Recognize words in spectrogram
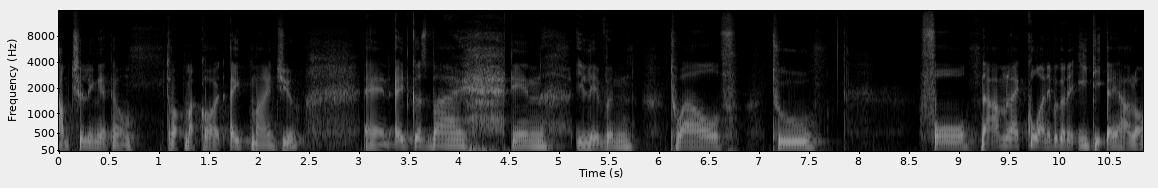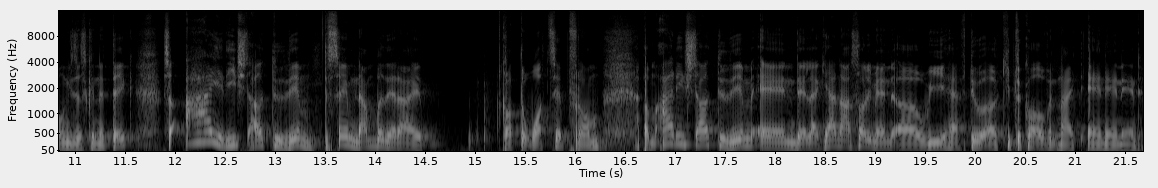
I'm chilling at home. Drop my car at 8, mind you. And 8 goes by, 10, 11, 12, 2, four. Now I'm like, cool, I never got an ETA. How long is this going to take? So I reached out to them, the same number that I got the WhatsApp from. Um, I reached out to them and they're like, yeah, no, sorry, man. Uh, we have to uh, keep the car overnight and, and, and.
